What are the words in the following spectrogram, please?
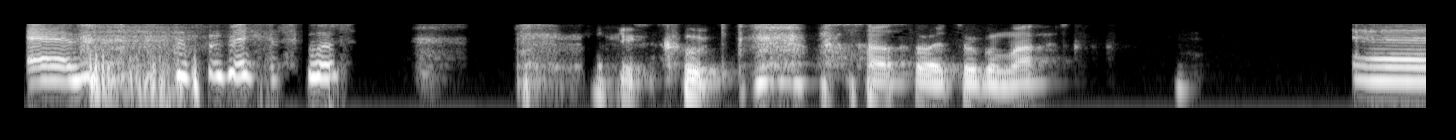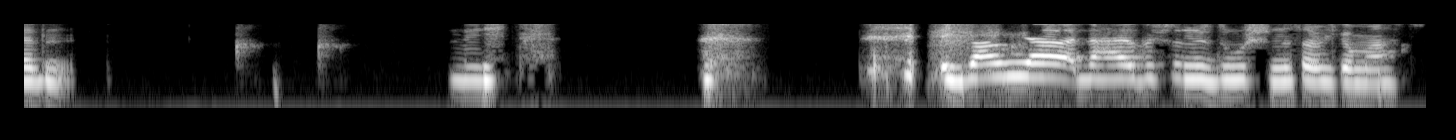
Ähm, mir geht's gut. Gut. Was hast du heute so gemacht? Ähm, nichts. Ich war mir eine halbe Stunde duschen, das habe ich gemacht.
